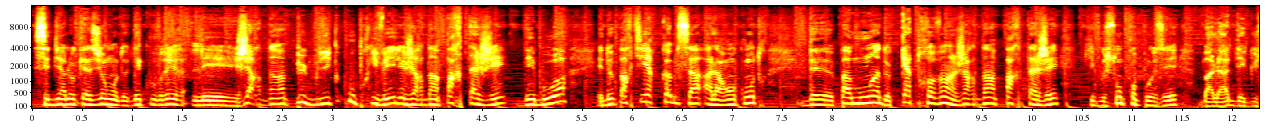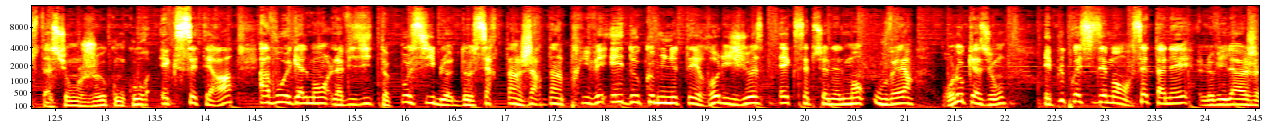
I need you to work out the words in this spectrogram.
C'est bien l'occasion de découvrir les jardins publics ou privés, les jardins partagés des bois et de partir comme ça à la rencontre de pas moins de 80 jardins partagés qui vous sont proposés. Balades, dégustations, jeux, concours, etc. À vous également la visite possible de certains jardins privés et de communautés religieuses exceptionnellement ouverts pour l'occasion. Et plus précisément, cette année, le village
